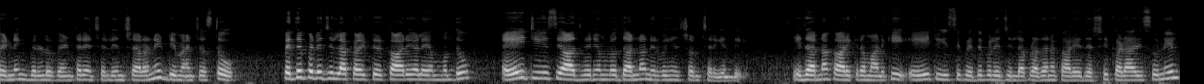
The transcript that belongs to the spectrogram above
పెండింగ్ బిల్లులు వెంటనే చెల్లించాలని డిమాండ్ చేస్తూ పెద్దపల్లి జిల్లా కలెక్టర్ కార్యాలయం ముందు ఏఐటీసీ ఆధ్వర్యంలో ధర్నా నిర్వహించడం జరిగింది. ఈ ధర్నా కార్యక్రమానికి ఏఐటీసీ పెద్దపల్లి జిల్లా ప్రధాన కార్యదర్శి కడారి సునీల్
